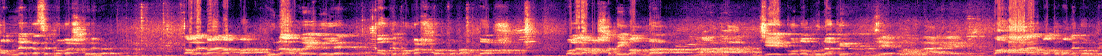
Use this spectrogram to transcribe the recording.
অন্যের কাছে প্রকাশ করে বেড়াই? তাহলে নয় নাম্বার গুণা হয়ে গেলে কাউকে প্রকাশ করব না। দশ বলেন, আমার সাথে ইমানদার যে কোনো গুণাকে পাহাড়ের মতো মনে করবে।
